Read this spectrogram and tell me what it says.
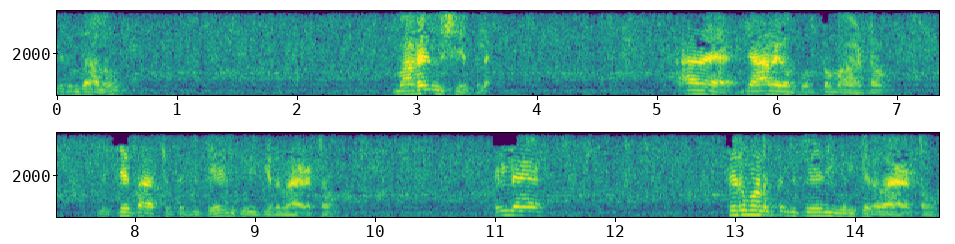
இருந்தாலும் மகள் விஷயத்துல அதை ஜாதக பொருத்தமாகட்டும் நிச்சயதார்த்தத்துக்கு தேதி குறிக்கிறதாகட்டும் இல்லை திருமணத்துக்கு தேதி குறிக்கிறதாகட்டும்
